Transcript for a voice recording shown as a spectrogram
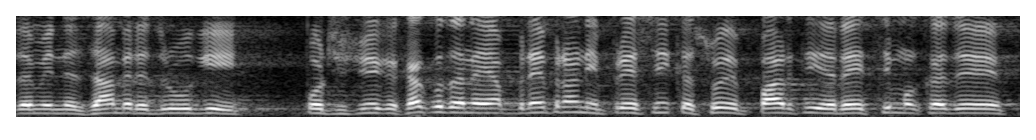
da mi ne zamere drugi, počeću njega, kako da ne branim predsednika svoje partije, recimo kada je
